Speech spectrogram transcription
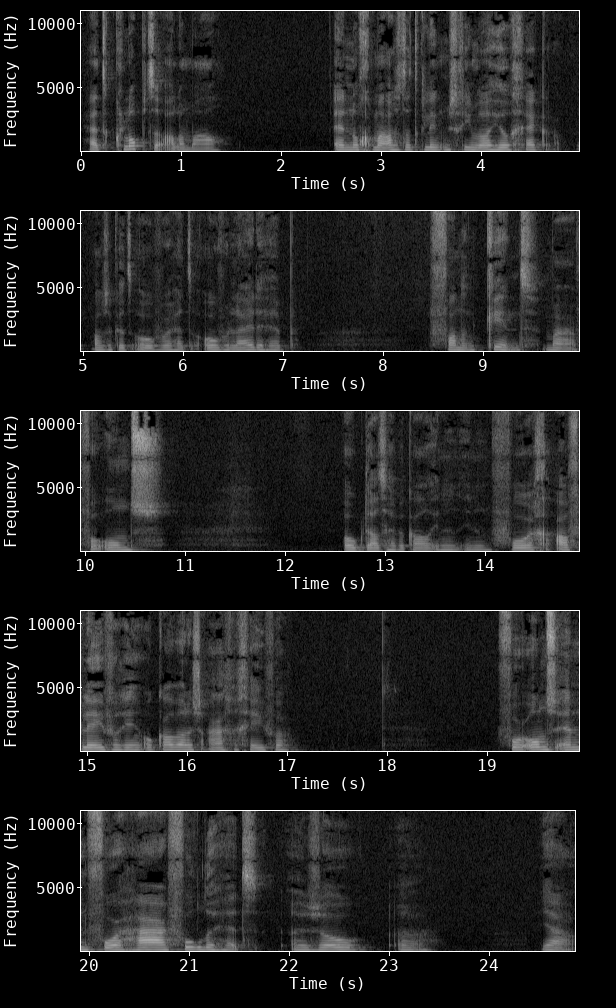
het klopte allemaal. En nogmaals, dat klinkt misschien wel heel gek als ik het over het overlijden heb van een kind. Maar voor ons, ook dat heb ik al in een, in een vorige aflevering ook al wel eens aangegeven. Voor ons en voor haar voelde het uh, zo. Uh, ja,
